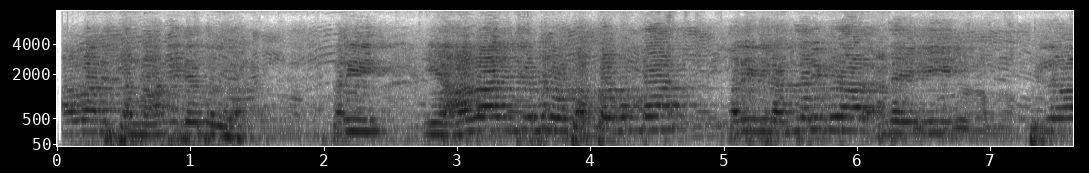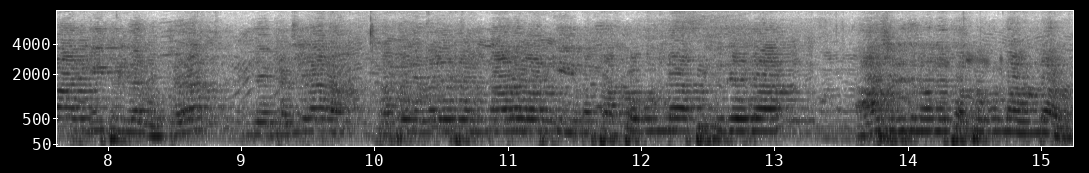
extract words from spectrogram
ఆహ్వానిస్తాం నాణ్యతలుగా మరి ఈ ఆహ్వానించినప్పుడు తప్పకుండా మరి వీళ్ళందరికీ కూడా అంటే ఈ పిల్లవాడికి పిల్లలు కదా? అంటే కళ్యాణం తప్పని ఎవరైతే ఉన్నారో వారికి మరి తప్పకుండా పితృదేవ ఆశ్రితంలోనే తప్పకుండా ఉండాలి.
